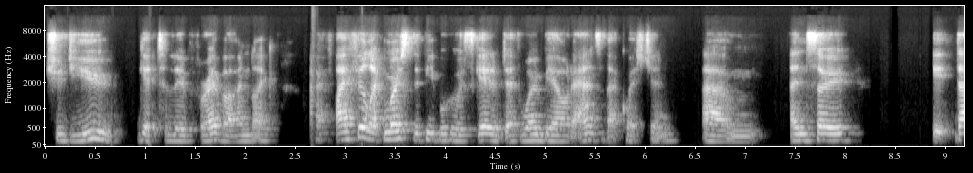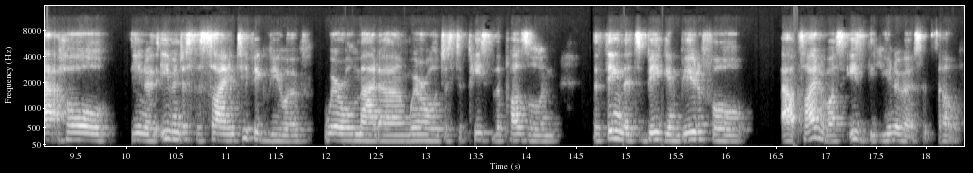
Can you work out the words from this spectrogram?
should you get to live forever? And like I, I feel like most of the people who are scared of death won't be able to answer that question. Um, and so it, that whole you know even just the scientific view of we're all matter and we're all just a piece of the puzzle and the thing that's big and beautiful outside of us is the universe itself.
